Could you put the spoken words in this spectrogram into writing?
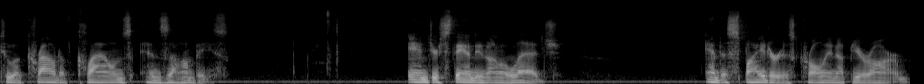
to a crowd of clowns and zombies. And you're standing on a ledge. And a spider is crawling up your arm.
